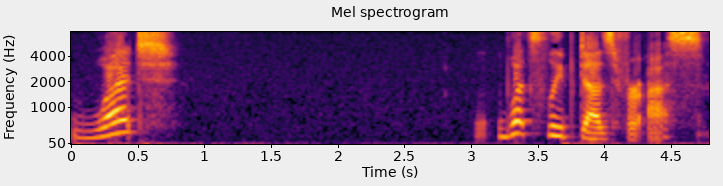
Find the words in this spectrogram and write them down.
what what sleep does for us.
